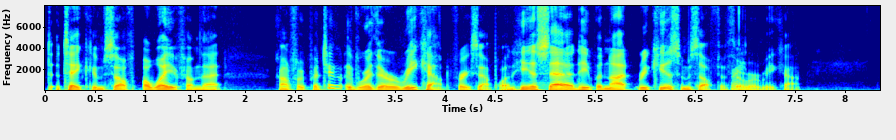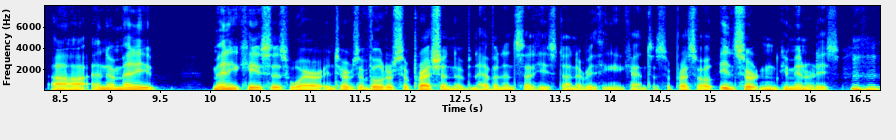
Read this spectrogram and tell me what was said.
to take himself away from that conflict, particularly were there a recount, for example. And he has said he would not recuse himself if Right. there were a recount. Uh, and there are many, many cases where, in terms of voter suppression, there have been evidence that he's done everything he can to suppress vote in certain communities Mhm.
